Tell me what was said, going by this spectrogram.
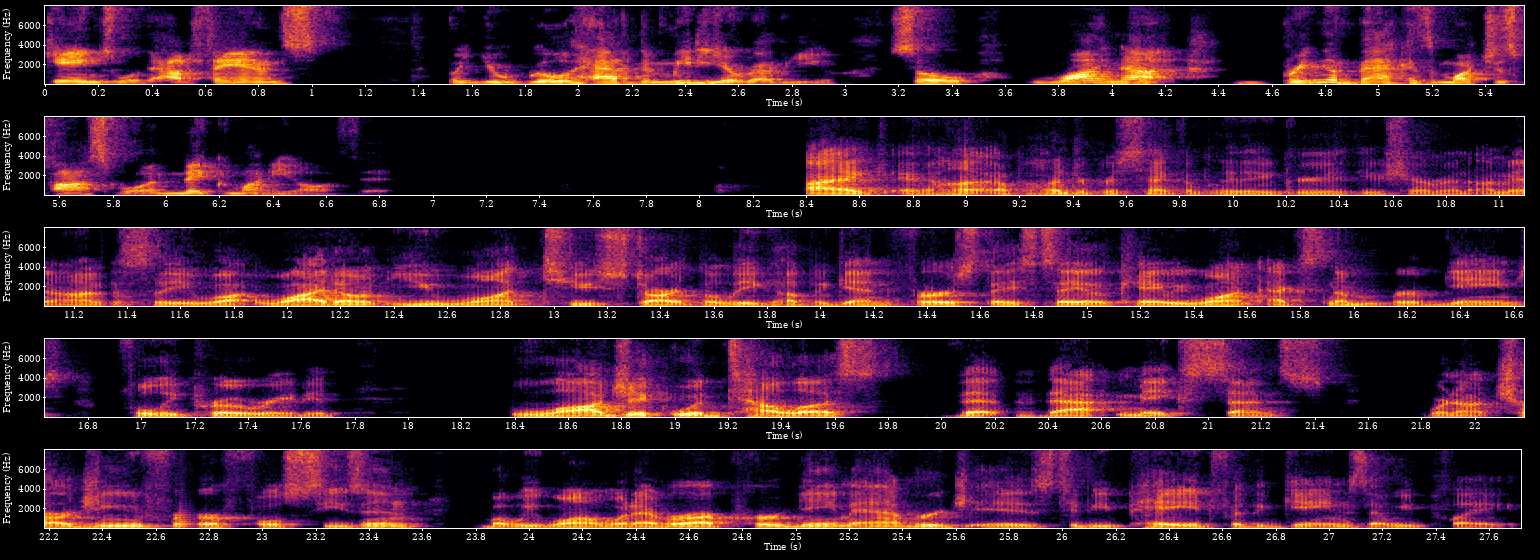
games without fans. But you will have the media revenue. So why not bring them back as much as possible and make money off it? I 100% completely agree with you, Sherman. I mean, honestly, why, why don't you want to start the league up again? First, they say, okay, we want X number of games fully prorated logic would tell us that that makes sense. We're not charging you for a full season, but we want whatever our per game average is to be paid for the games that we play.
